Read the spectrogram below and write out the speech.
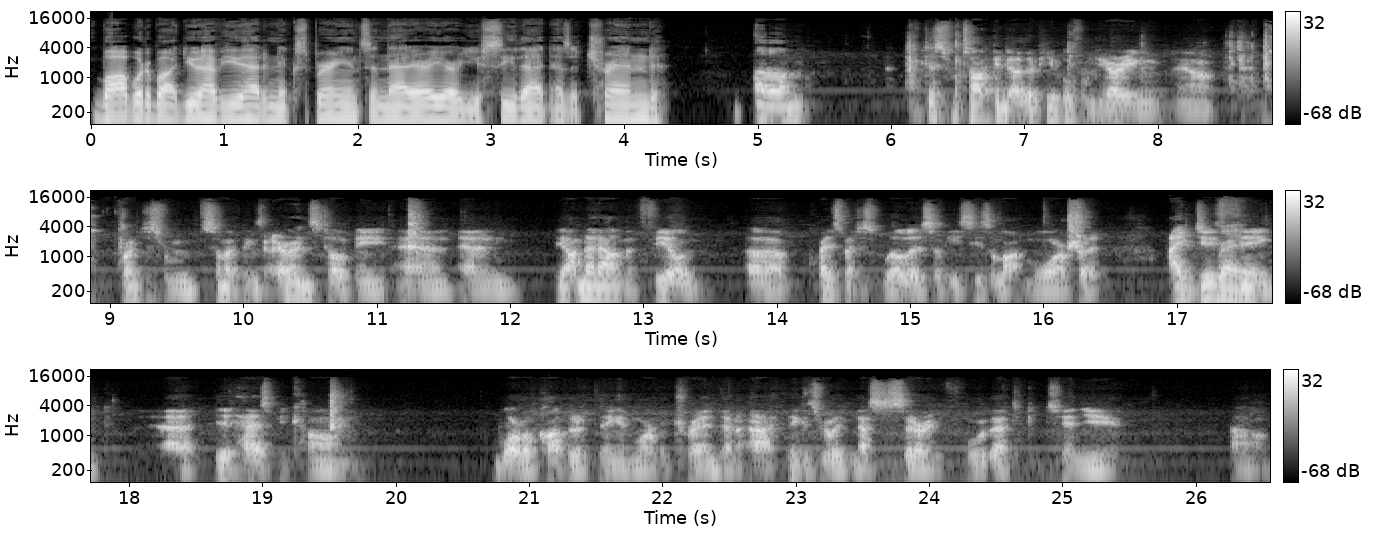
Bob what about you? Have you had an experience in that area or you see that as a trend um, just from talking to other people from hearing you know just from some of the things that aaron's told me and and you know i'm not out in the field uh, quite as much as will is so he sees a lot more but I do right. think that it has become more of a popular thing and more of a trend, and I think it's really necessary for that to continue. Um,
